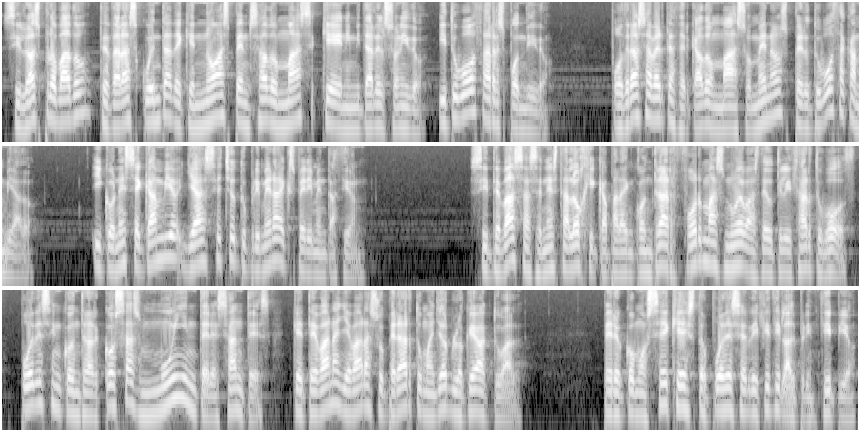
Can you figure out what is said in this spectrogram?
Si lo has probado, te darás cuenta de que no has pensado más que en imitar el sonido, y tu voz ha respondido. Podrás haberte acercado más o menos, pero tu voz ha cambiado y con ese cambio ya has hecho tu primera experimentación. Si te basas en esta lógica para encontrar formas nuevas de utilizar tu voz, puedes encontrar cosas muy interesantes que te van a llevar a superar tu mayor bloqueo actual. Pero como sé que esto puede ser difícil al principio,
